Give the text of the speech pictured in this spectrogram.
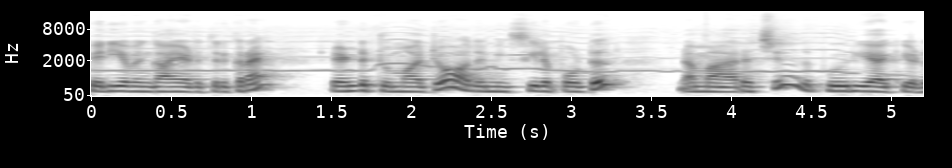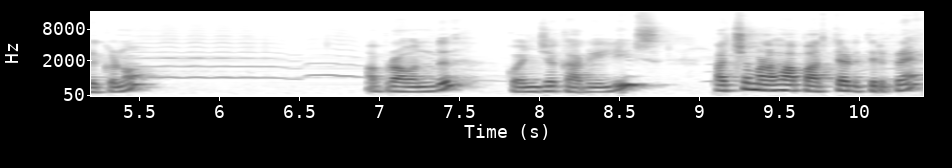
பெரிய வெங்காயம் எடுத்திருக்கிறேன். ரெண்டு டொமேட்டோ அது மிக்சியில் போட்டு நம்ம அரைச்சி அது பூரியாக்கி எடுக்கணும். அப்புறம் வந்து கொஞ்சம் கறி லீவ்ஸ் பச்சை மிளகா பத்து எடுத்திருக்கிறேன்.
